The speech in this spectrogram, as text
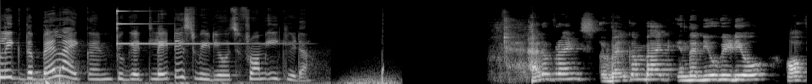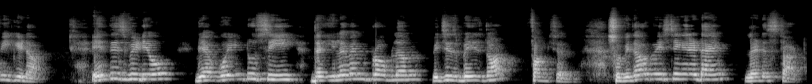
Click the bell icon to get latest videos from Ekeeda. Hello friends, welcome back in the new video of Ekeeda. In this video, we are going to see the 11th problem which is based on function. So without wasting any time, let us start.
